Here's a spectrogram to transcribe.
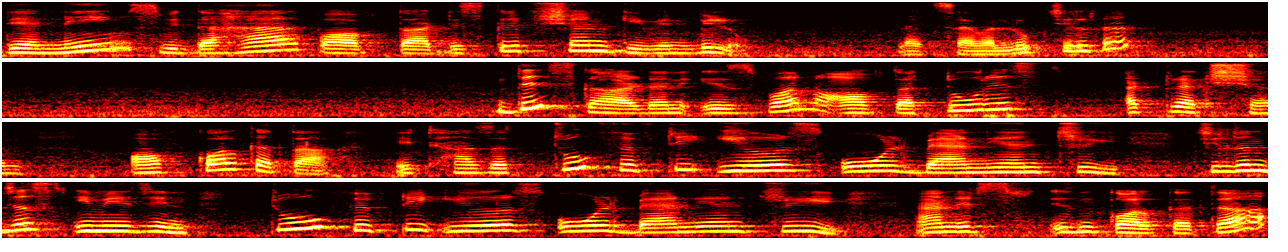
their names with the help of the description given below. Let's have a look children. This garden is one of the tourist attraction of Kolkata. It has a 250 years old banyan tree. Children just imagine 250 years old banyan tree and it's in Kolkata.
